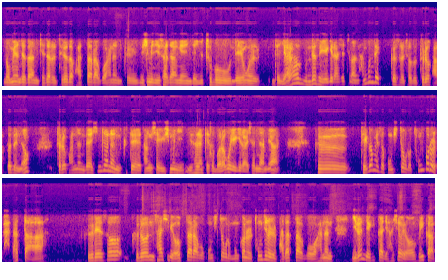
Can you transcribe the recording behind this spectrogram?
노무현 재단 계좌를 들여다봤다라고 하는 그 유시민 이사장의 이제 유튜브 내용을 이제 여러 군데서 얘기를 하셨지만 한 군데 것을 저도 들어봤거든요. 들어봤는데 심지어는 그때 당시에 유시민 이사장께서 뭐라고 얘기를 하셨냐면 그 대검에서 공식적으로 통보를 받았다. 그래서 그런 사실이 없다라고 공식적으로 문건을 통지를 받았다고 하는 이런 얘기까지 하셔요. 그러니까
